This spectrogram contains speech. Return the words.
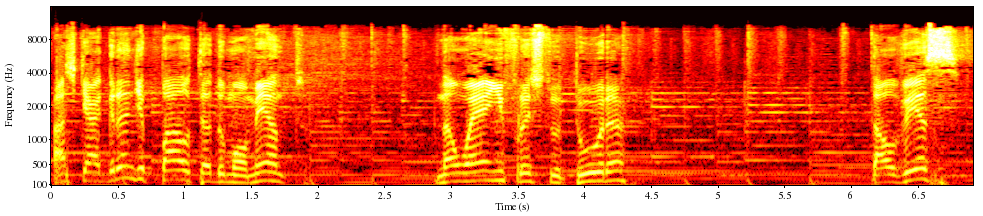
acho que a grande pauta do momento não é infraestrutura. Talvez,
